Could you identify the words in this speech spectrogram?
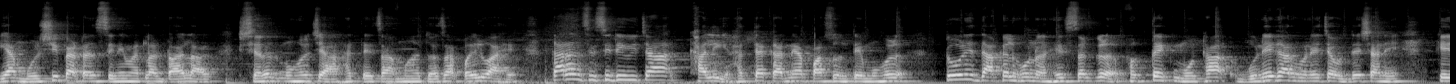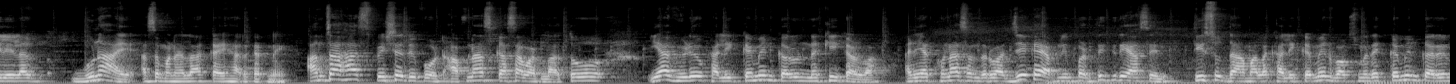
या मुळशी पॅटर्न सिनेमातला डायलॉग शरद मोहोळच्या हत्येचा महत्त्वाचा पैलू आहे. कारण सी सी टी व्हीच्या खाली हत्या करण्यापासून ते मोहोळ टोळीत दाखल होणं हे सगळं फक्त एक मोठा गुन्हेगार होण्याच्या उद्देशाने केलेला गुन्हा आहे असं म्हणायला काही हरकत नाही. आमचा हा स्पेशल रिपोर्ट आपणास कसा वाटला? तो या व्हिडिओ खाली कमेंट करून नक्की कळवा. आणि या खुनासंदर्भात जे काही आपली प्रतिक्रिया असेल ती सुद्धा आम्हाला खाली कमेंट बॉक्समध्ये कमेंट करून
